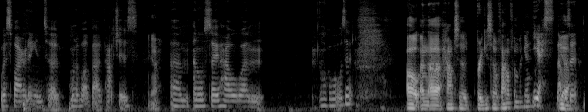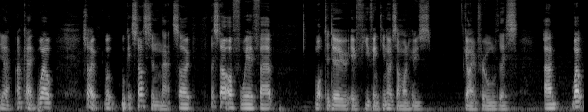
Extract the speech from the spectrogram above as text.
we're spiraling into one of our bad patches. Yeah. Um. And also how um. Oh God, what was it? Oh, and uh, how to bring yourself out of them again? Yes, that was it. Yeah. Okay. Well, so we'll we'll get started on that. So let's start off with uh, what to do if you think you know someone who's going through all of this. Um, well,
